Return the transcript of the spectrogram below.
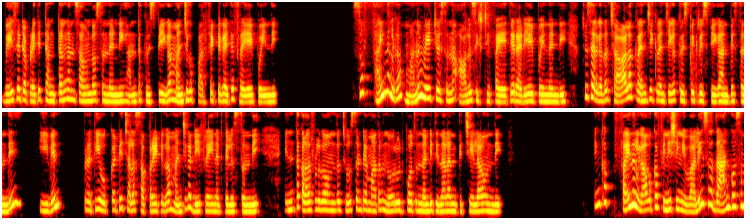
వేసేటప్పుడైతే టంగ్ టంగ్ అని సౌండ్ వస్తుందండి. అంత క్రిస్పీగా మంచిగా పర్ఫెక్ట్‌గా అయితే ఫ్రై అయిపోయింది. సో, ఫైనల్‌గా మనం వెయిట్ చేస్తున్న ఆలు 65 అయితే రెడీ అయిపోయిందండి. చూసారు కదా చాలా క్రంచీ క్రంచీగా, క్రిస్పీ క్రిస్పీగా అనిపిస్తుంది. ఈవెన్ ప్రతి ఒక్కటి చాలా సపరేట్గా మంచిగా డీప్ ఫ్రై అయినట్టు తెలుస్తుంది. ఎంత కలర్‌ఫుల్‌గా ఉందో చూస్తుంటే మాత్రం నోరు నోరూరిపోతుందండి. తినాలనిపించేలా ఉంది. ఇంకా ఫైనల్‌గా ఒక ఫినిషింగ్ ఇవ్వాలి. సో, దానికోసం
